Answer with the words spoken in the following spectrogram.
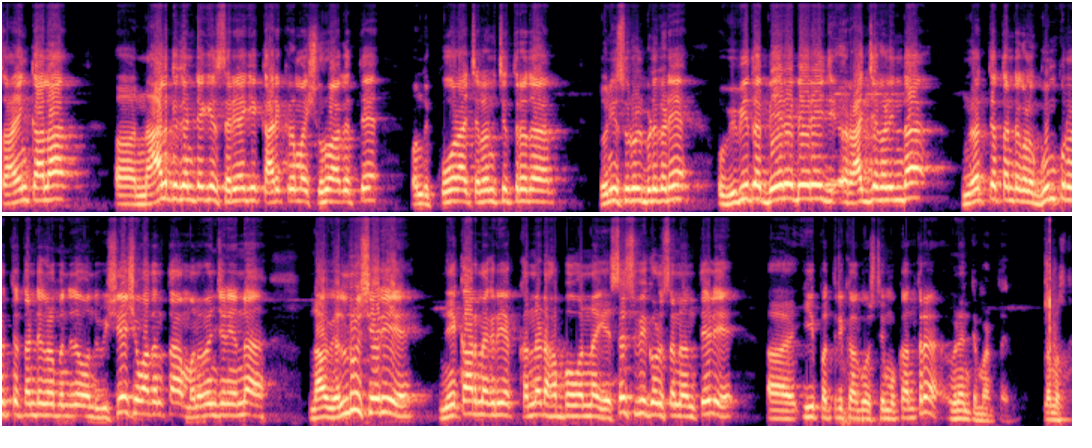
ಸಾಯಂಕಾಲ ನಾಲ್ಕು ಗಂಟೆಗೆ ಸರಿಯಾಗಿ ಕಾರ್ಯಕ್ರಮ ಶುರು ಆಗುತ್ತೆ. ಒಂದು ಕೋರ ಚಲನಚಿತ್ರದ ಧ್ವನಿ ಸುರುಳು ಬಿಡುಗಡೆ. ವಿವಿಧ ಬೇರೆ ಬೇರೆ ರಾಜ್ಯಗಳಿಂದ ನೃತ್ಯ ತಂಡಗಳು, ಗುಂಪು ನೃತ್ಯ ತಂಡಗಳು ಬಂದಿದ. ಒಂದು ವಿಶೇಷವಾದಂತ ಮನೋರಂಜನೆಯನ್ನ ನಾವೆಲ್ಲರೂ ಸೇರಿ ನೇಕಾರ್ ನಗರಿಯ ಕನ್ನಡ ಹಬ್ಬವನ್ನ ಯಶಸ್ವಿಗೊಳಿಸೋಣ ಅಂತೇಳಿ ಈ ಪತ್ರಿಕಾಗೋಷ್ಠಿ ಮುಖಾಂತರ ವಿನಂತಿ ಮಾಡ್ತಾ ನಮಸ್ತೆ.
